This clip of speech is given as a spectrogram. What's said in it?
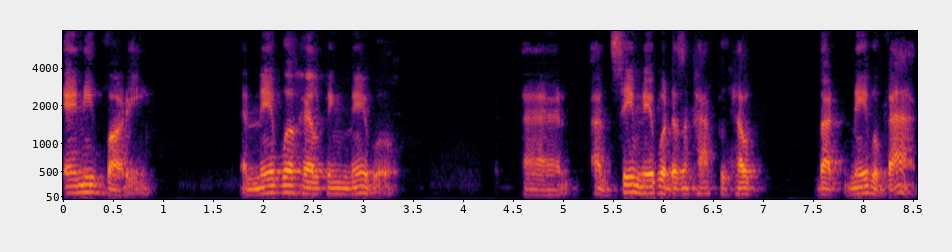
anybody, a neighbor helping neighbor, and and same neighbor doesn't have to help that neighbor back.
